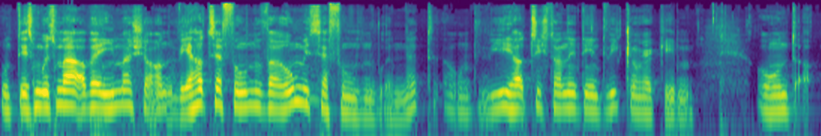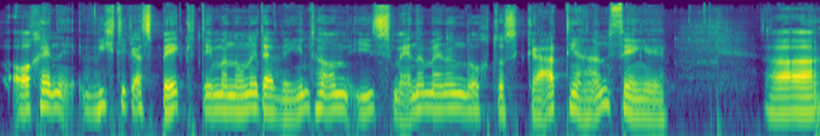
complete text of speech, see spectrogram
Und das muss man aber immer schauen, wer hat es erfunden, warum ist es erfunden worden, nicht? Und wie hat sich dann die Entwicklung ergeben? Und auch ein wichtiger Aspekt, den wir noch nicht erwähnt haben, ist meiner Meinung nach, dass gerade die Anfänge äh,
